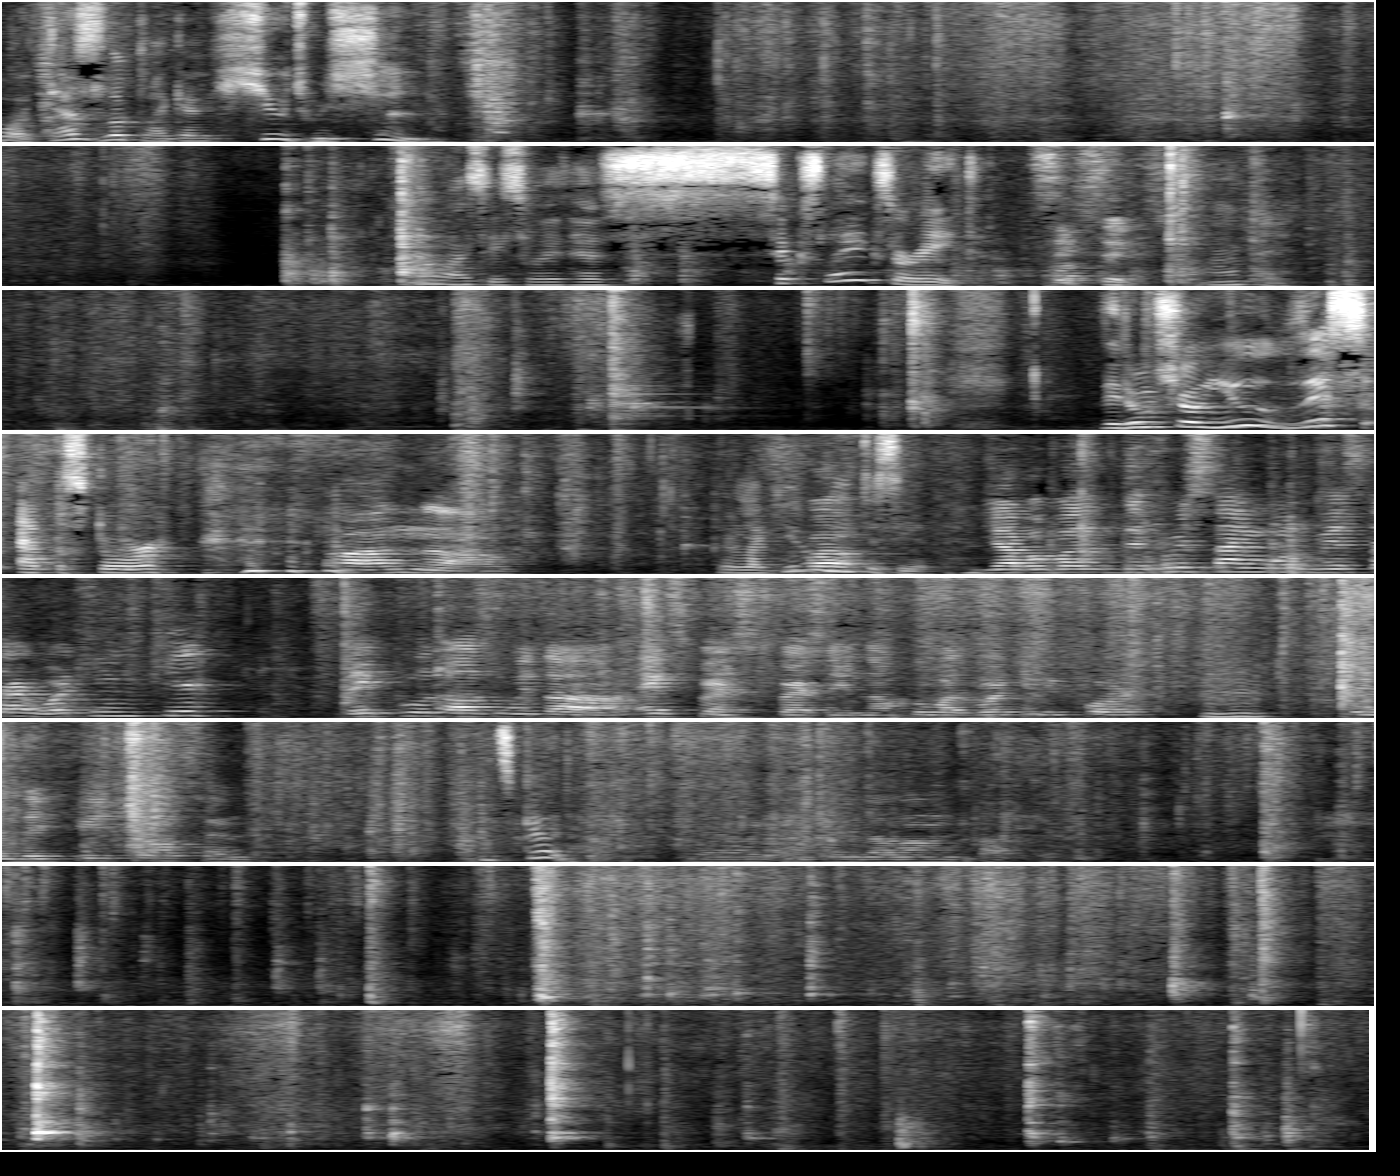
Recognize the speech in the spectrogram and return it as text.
Oh, it does look like a huge machine. Oh, I see. So it has six legs or eight? Six, six. Okay. They don't show you this at the store. Uh, no. They're like, you don't Well- need to see it. Yeah, but, but the first time when we start working here, they put us with an experienced person, you know, who was working before. hmm Then they teach us and That's good. yeah, we can do it along faster.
